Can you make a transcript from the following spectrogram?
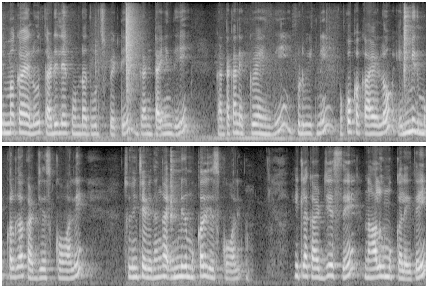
నిమ్మకాయలు తడి లేకుండా దూడ్చిపెట్టి గంట అయింది గంట కన్నా ఎక్కువే అయింది. ఇప్పుడు వీటిని ఒక్కొక్క కాయలో ఎనిమిది ముక్కలుగా కట్ చేసుకోవాలి. చూపించే విధంగా ఎనిమిది ముక్కలు చేసుకోవాలి. ఇట్లా కట్ చేస్తే నాలుగు ముక్కలు అవుతాయి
